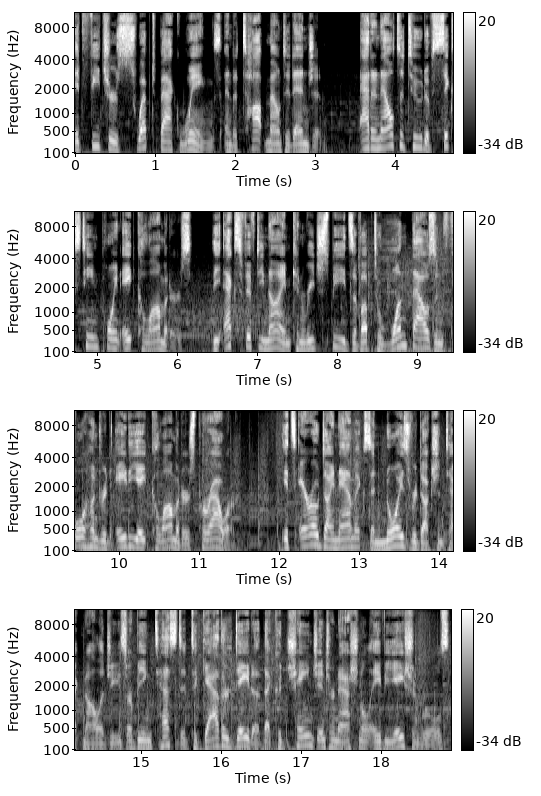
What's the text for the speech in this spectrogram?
it features swept-back wings and a top-mounted engine. At an altitude of 16.8 kilometers, the X-59 can reach speeds of up to 1,488 kilometers per hour. Its aerodynamics and noise reduction technologies are being tested to gather data that could change international aviation rules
